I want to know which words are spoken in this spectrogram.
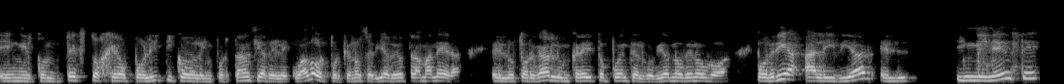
en el contexto geopolítico de la importancia del Ecuador, porque no sería de otra manera, el otorgarle un crédito puente al gobierno de Novoa, podría aliviar el inminente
